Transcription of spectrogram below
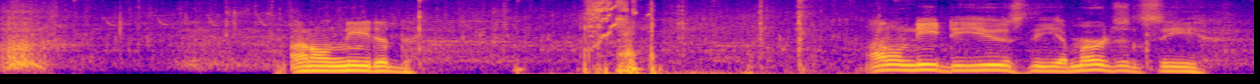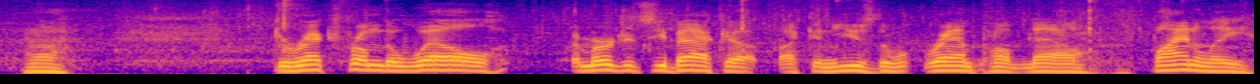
I don't need it. I don't need to use the emergency uh, direct from the well emergency backup. I can use the ram pump now. Finally,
